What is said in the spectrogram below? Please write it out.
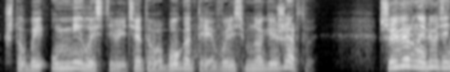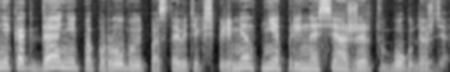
чтобы умилостивить этого бога требовались многие жертвы. Суеверные люди никогда не попробуют поставить эксперимент, не принося жертв богу дождя.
